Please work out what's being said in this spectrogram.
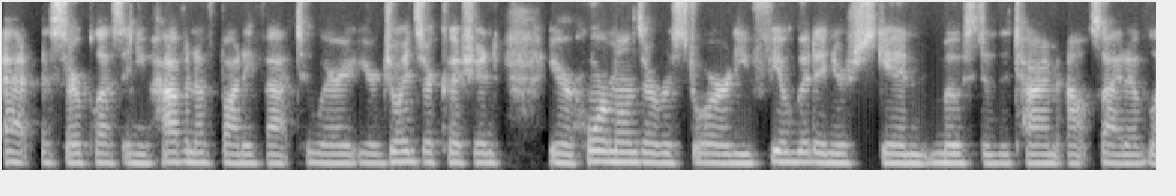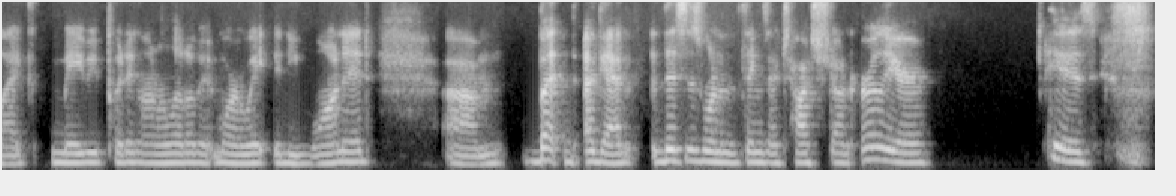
at a surplus and you have enough body fat to where your joints are cushioned, your hormones are restored, you feel good in your skin most of the time outside of like maybe putting on a little bit more weight than you wanted. Um, but again, this is one of the things I touched on earlier is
